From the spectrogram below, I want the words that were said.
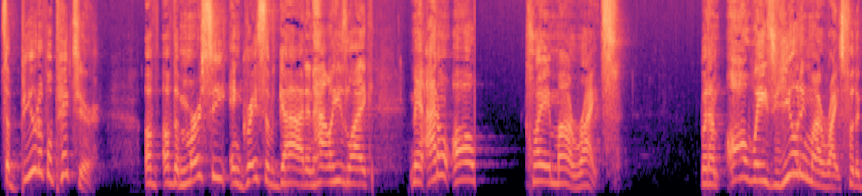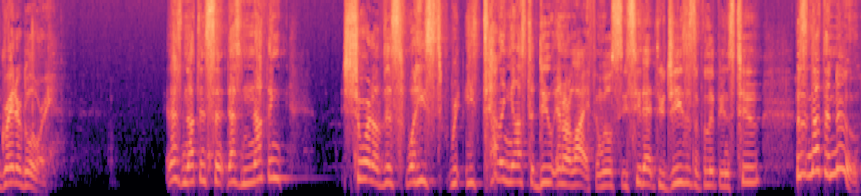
It's a beautiful picture of, of the mercy and grace of God and how He's like, man, I don't all claim my rights, but I'm always yielding my rights for the greater glory. And that's nothing, that's nothing short of this, what he's, he's telling us to do in our life. And we'll see, see that through Jesus in Philippians 2. This is nothing new.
